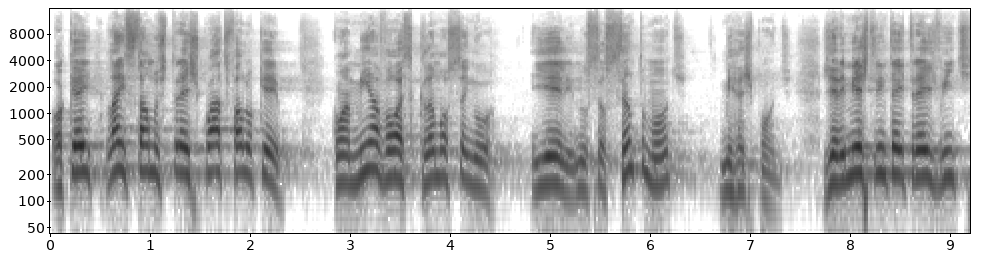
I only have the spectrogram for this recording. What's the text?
ok? Lá em Salmos 3, 4 fala o quê? Com a minha voz clamo ao Senhor, e Ele, no seu santo monte, me responde. Jeremias 33, 20,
